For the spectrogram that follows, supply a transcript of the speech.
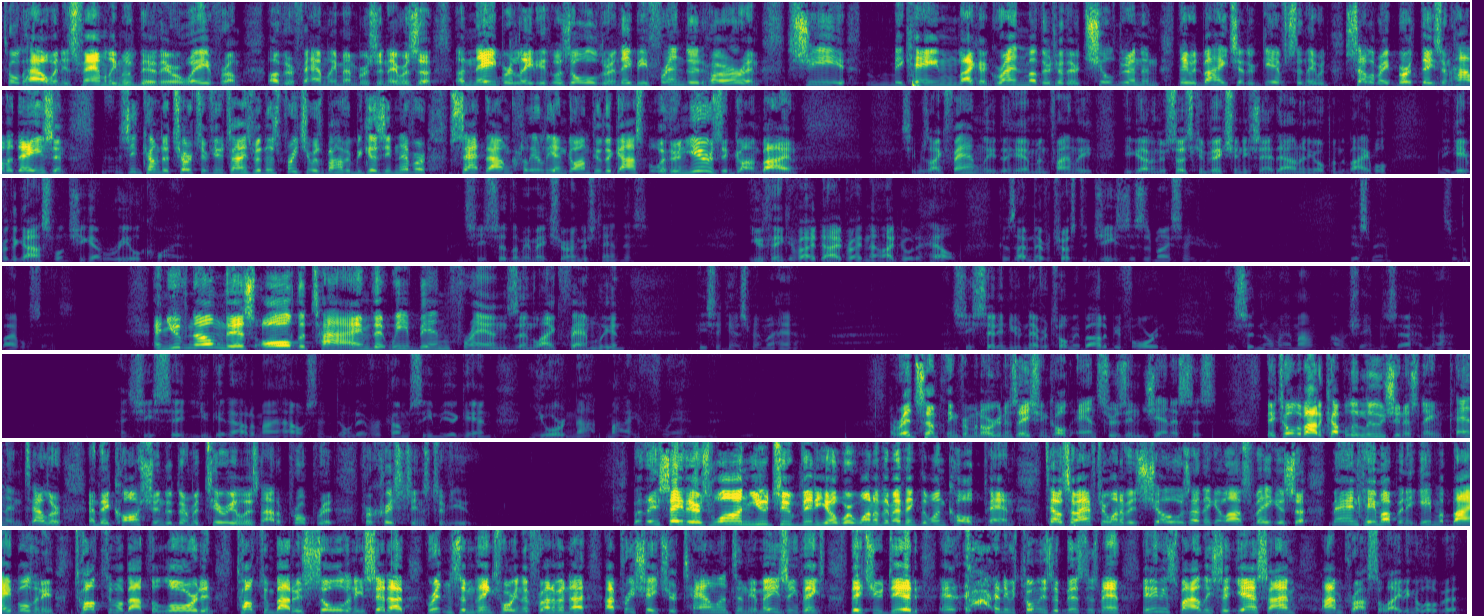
told how when his family moved there, they were away from other family members, and there was a, a neighbor lady that was older, and they befriended her, and she became like a grandmother to their children, and they would buy each other gifts, and they would celebrate birthdays and holidays, and she'd come to church a few times, but this preacher was bothered because he'd never sat down clearly and gone through the gospel with her, and years had gone by, and she was like family to him, and finally he got under such conviction, he sat down and he opened the Bible, and he gave her the gospel, and she got real quiet. And she said, Let me make sure I understand this. You think if I died right now, I'd go to hell because I've never trusted Jesus as my Savior. Yes, ma'am. That's what the Bible says. And you've known this all the time that we've been friends and like family. And he said, Yes, ma'am, I have. And she said, And you've never told me about it before. And he said, No, ma'am, I'm, I'm ashamed to say I have not. And she said, You get out of my house and don't ever come see me again. You're not my friend. I read something from an organization called Answers in Genesis. They told about a couple illusionists named Penn and Teller, and they cautioned that their material is not appropriate for Christians to view. But they say there's one YouTube video where one of them, I think the one called Penn, tells how after one of his shows, I think in Las Vegas, a man came up and he gave him a Bible and he talked to him about the Lord and talked to him about his soul. And he said, I've written some things for you in the front of it, and I, I appreciate your talent and the amazing things that you did. And, and he told me he's a businessman, and he even smiled and he said, Yes, I'm, I'm proselyting a little bit.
